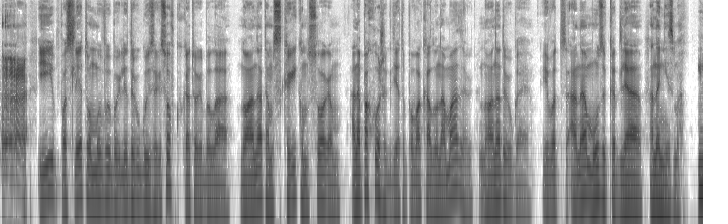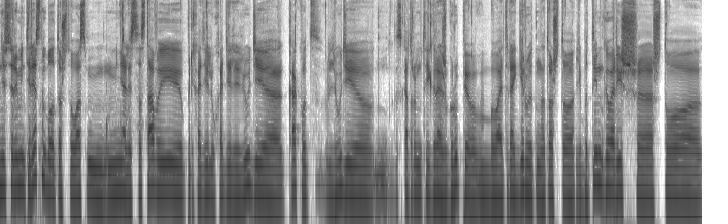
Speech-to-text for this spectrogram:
И после этого мы выбрали другую зарисовку, которая была, но она там с криком, сором. Она похожа где-то по вокалу на Mother, но она другая. И вот она музыка для анонизма. Мне все время интересно было то, что у вас менялись составы, приходили, уходили люди. Как вот люди, с которыми ты играешь в группе, бывает, реагируют на то, что либо ты им говоришь, э, что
